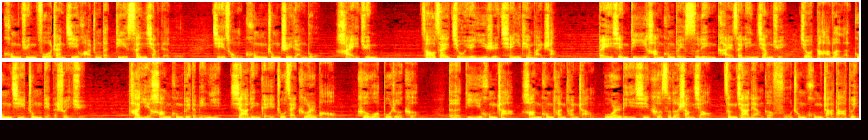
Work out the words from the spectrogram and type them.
空军作战计划中的第三项任务，即从空中支援陆海军。早在九月一日前一天晚上，北线第一航空队司令凯塞林将军就打乱了攻击重点的顺序。他以航空队的名义下令给住在科尔堡科沃布热克。的第一轰炸航空团团长乌尔里希克斯勒上校增加两个俯冲轰炸大队，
